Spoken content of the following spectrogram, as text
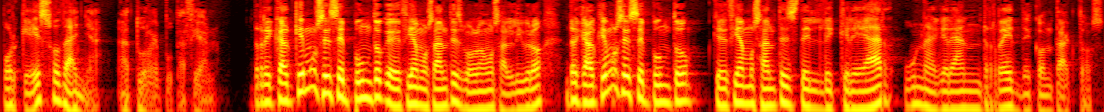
porque eso daña a tu reputación. Recalquemos ese punto que decíamos antes, volvamos al libro, recalquemos ese punto que decíamos antes del de crear una gran red de contactos.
